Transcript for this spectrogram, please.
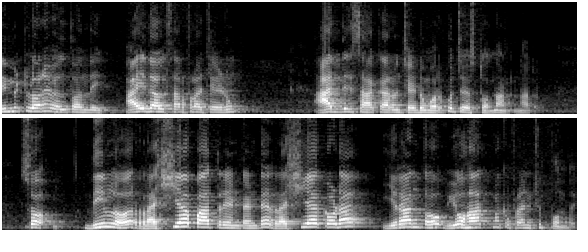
లిమిట్లోనే వెళ్తోంది. ఆయుధాలు సరఫరా చేయడం ఆర్థిక సహకారం చేయడం వరకు చేస్తోంది అంటున్నారు. సో దీనిలో రష్యా పాత్ర ఏంటంటే రష్యా కూడా ఇరాన్తో వ్యూహాత్మక ఫ్రెండ్షిప్ ఉంది.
